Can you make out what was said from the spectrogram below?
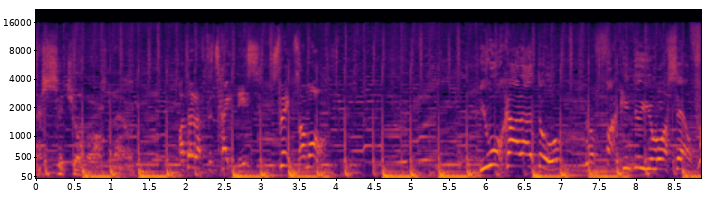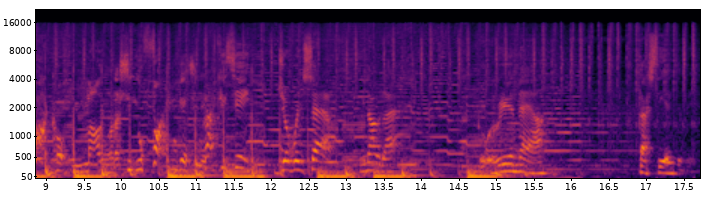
Now sit your ass down. I don't have to take this. Slips, I'm off. You walk out that door, and I'll fucking do you myself. Fuck off, you mug. Oh, that's it, you're fucking getting it. Back it in. Job went south. We know that. But we're here now. That's the end of it.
